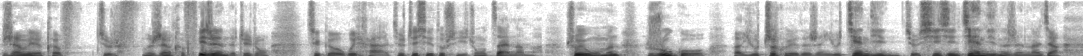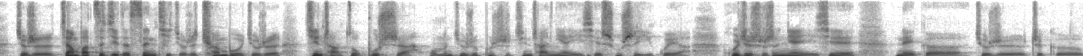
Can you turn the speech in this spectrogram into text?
人为和。就是人和非人的这种这个危害，就这些都是一种灾难嘛。所以，我们如果呃有智慧的人，有坚定，就信心坚定的人来讲，就是将把自己的身体，就是全部就是经常做布施啊。我们就是不是经常念一些书施仪轨啊，或者说是念一些那个就是这个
